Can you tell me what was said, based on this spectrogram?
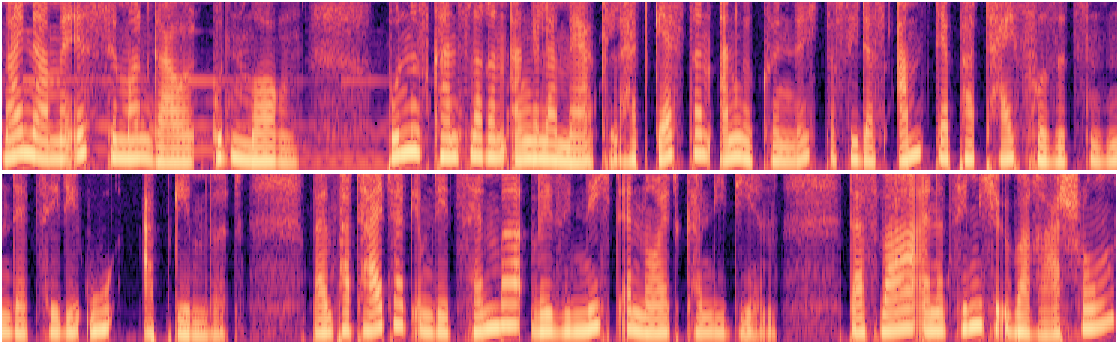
Mein Name ist Simon Gaul. Guten Morgen. Bundeskanzlerin Angela Merkel hat gestern angekündigt, dass sie das Amt der Parteivorsitzenden der CDU abgeben wird. Beim Parteitag im Dezember will sie nicht erneut kandidieren. Das war eine ziemliche Überraschung,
